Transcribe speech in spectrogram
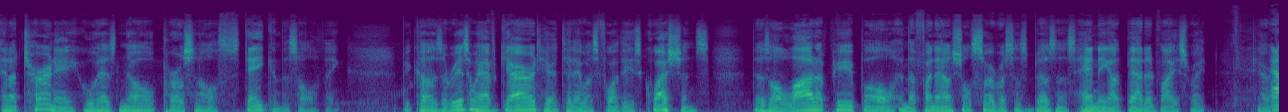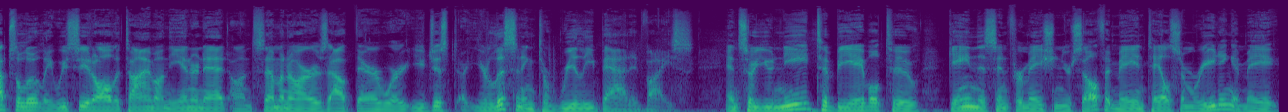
an attorney who has no personal stake in this whole thing. Because the reason we have Garrett here today was for these questions. There's a lot of people in the financial services business handing out bad advice, right? Absolutely. We see it all the time on the internet, on seminars out there where you just you're listening to really bad advice. And so you need to be able to gain this information yourself. It may entail some reading, it may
